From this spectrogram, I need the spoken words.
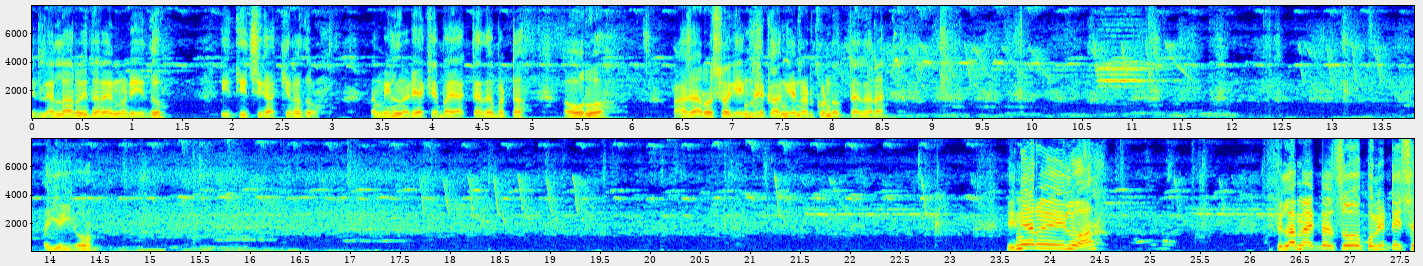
ಇಲ್ಲೆಲ್ಲರೂ ಇದ್ದಾರೆ ನೋಡಿ, ಇದು ಇತ್ತೀಚೆಗೆ ಹಾಕಿರೋದು. ನಮ್ಗೆ ಇಲ್ಲಿ ನಡೆಯೋಕ್ಕೆ ಭಯ ಆಗ್ತಾಯಿದೆ ಬಟ್ ಅವರು ರಾಜಾರೋಷವಾಗಿ ಹೆಂಗೆ ಬೇಕೋ ಹಂಗೆ ನಡ್ಕೊಂಡು ಹೋಗ್ತಾ ಇದ್ದಾರೆ. ಅಯ್ಯಯ್ಯೋ. ಇನ್ಯಾರು ಇಲ್ವಾ? ಫಿಲಮ್ ಆ್ಯಕ್ಟರ್ಸು ಪೊಲಿಟಿಷ್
